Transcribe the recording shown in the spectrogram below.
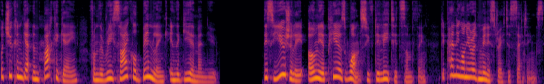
but you can get them back again from the Recycle bin link in the gear menu. This usually only appears once you've deleted something, depending on your administrator's settings.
